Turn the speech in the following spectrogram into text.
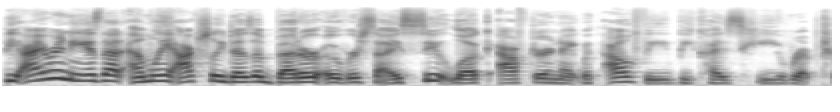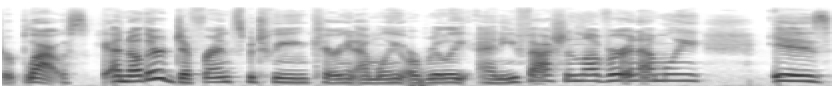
The irony is that emily actually does a better oversized suit look after a night with alfie because he ripped her blouse. Another difference between carrie and emily or really any fashion lover and emily is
